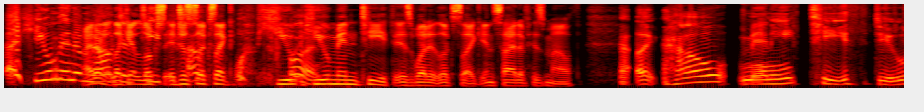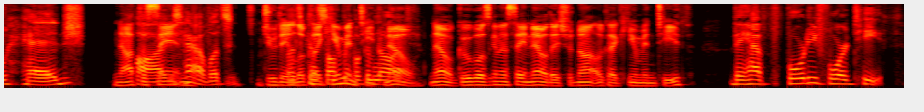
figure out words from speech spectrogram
a human amount. I don't know. Like of it looks. teeth- It just How- looks like hu- human teeth is what it looks like inside of his mouth. Uh, like how many teeth do hedge Not the same. have? Let's. Do they let's look like human teeth? No, no. Google's gonna say no. They should not look like human teeth. They have forty-four teeth.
